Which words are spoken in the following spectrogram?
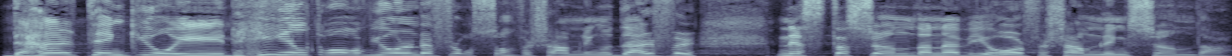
Det här tänker jag är helt avgörande för oss som församling och därför nästa söndag när vi har församlingssöndag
